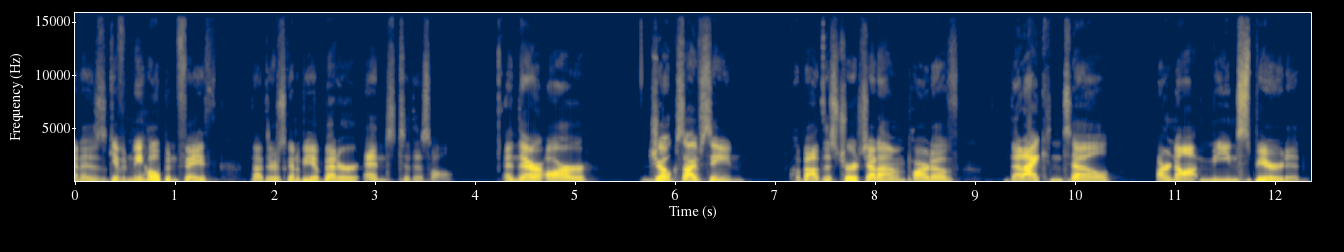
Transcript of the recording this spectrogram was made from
And has given me hope and faith that there's going to be a better end to this all. And there are jokes I've seen about this church that I'm a part of that I can tell are not mean spirited.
